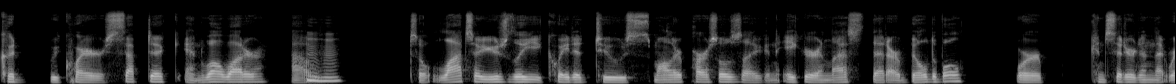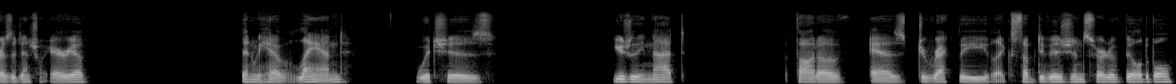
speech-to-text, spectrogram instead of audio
could require septic and well water uh, Mhm. So lots are usually equated to smaller parcels, like an acre and less, that are buildable or considered in that residential area. Then we have land, which is usually not thought of as directly like subdivision sort of buildable,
